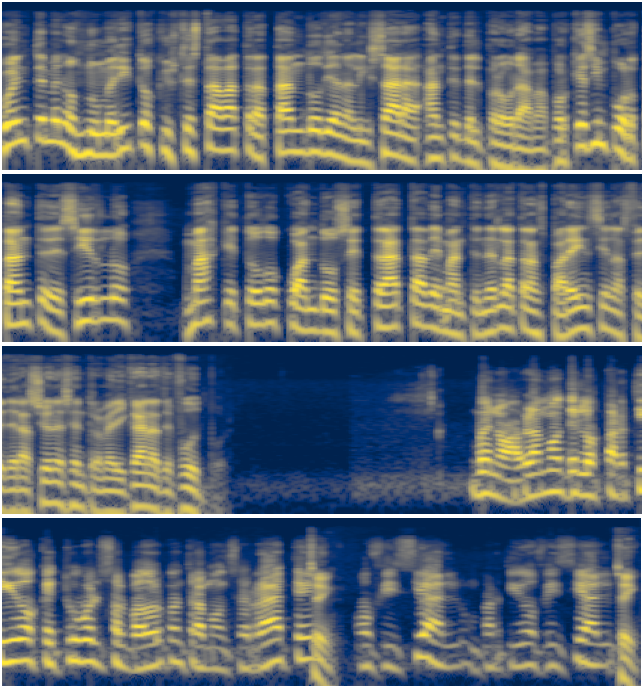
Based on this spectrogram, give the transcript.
cuénteme los numeritos que usted estaba tratando de analizar antes del programa, porque es importante decirlo más que todo cuando se trata de mantener la transparencia en las federaciones centroamericanas de fútbol. Bueno, hablamos de los partidos que tuvo El Salvador contra Monserrate, Sí. oficial, un partido oficial Sí.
